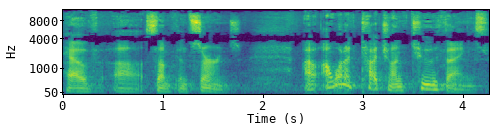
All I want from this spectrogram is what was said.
have uh, some concerns. I, I want to touch on two things.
